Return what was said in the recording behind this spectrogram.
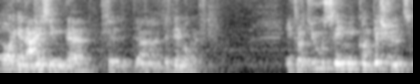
organizing the, the, the, the demography, introducing conditions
